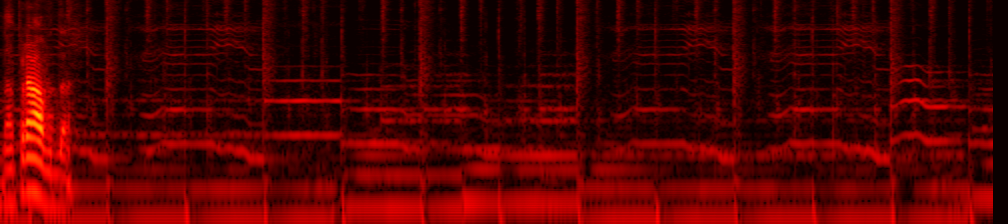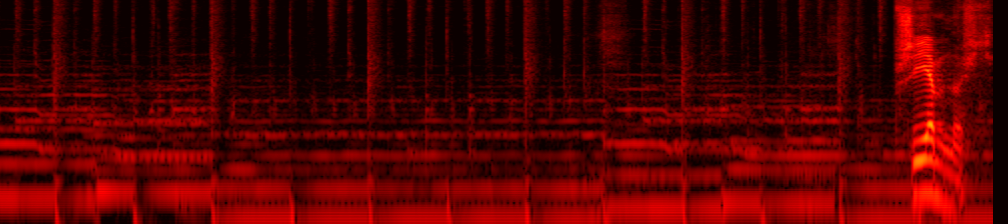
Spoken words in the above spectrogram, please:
Naprawdę. Przyjemność.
